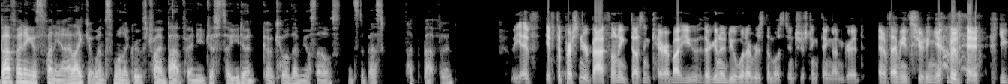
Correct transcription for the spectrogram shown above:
bat phoning is funny. I like it when smaller groups try and bat phone you just so you don't go kill them yourselves. That's the best type of bat phone. Yeah, If if the person you're bathoning doesn't care about you, they're gonna do whatever's the most interesting thing on grid. And if that means shooting you, then you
